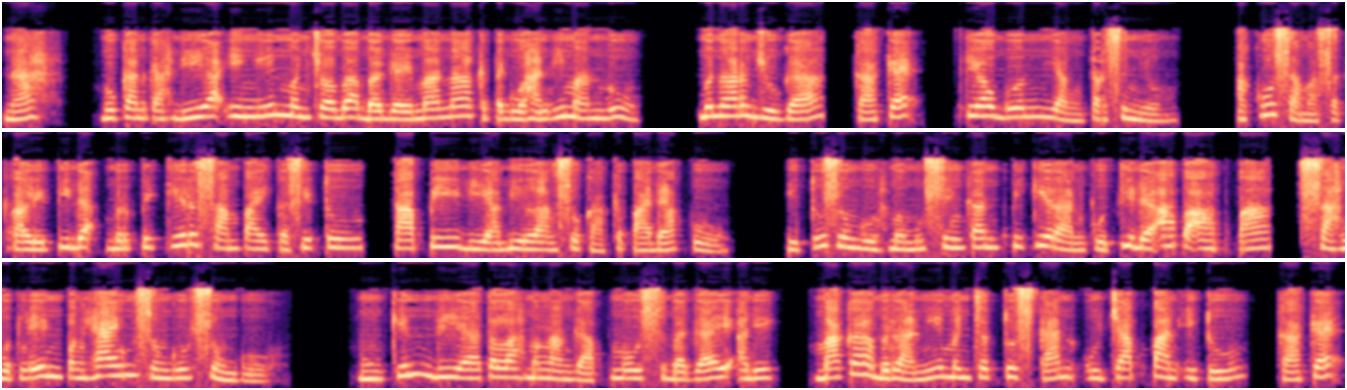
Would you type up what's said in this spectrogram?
Nah, bukankah dia ingin mencoba bagaimana keteguhan imanmu? Benar juga, kakek, Tio Bun yang tersenyum. Aku sama sekali tidak berpikir sampai ke situ, tapi dia bilang suka kepadaku. Itu sungguh memusingkan pikiranku tidak apa-apa, sahut Lim Peng Heng sungguh-sungguh. Mungkin dia telah menganggapmu sebagai adik, maka berani mencetuskan ucapan itu, kakek,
